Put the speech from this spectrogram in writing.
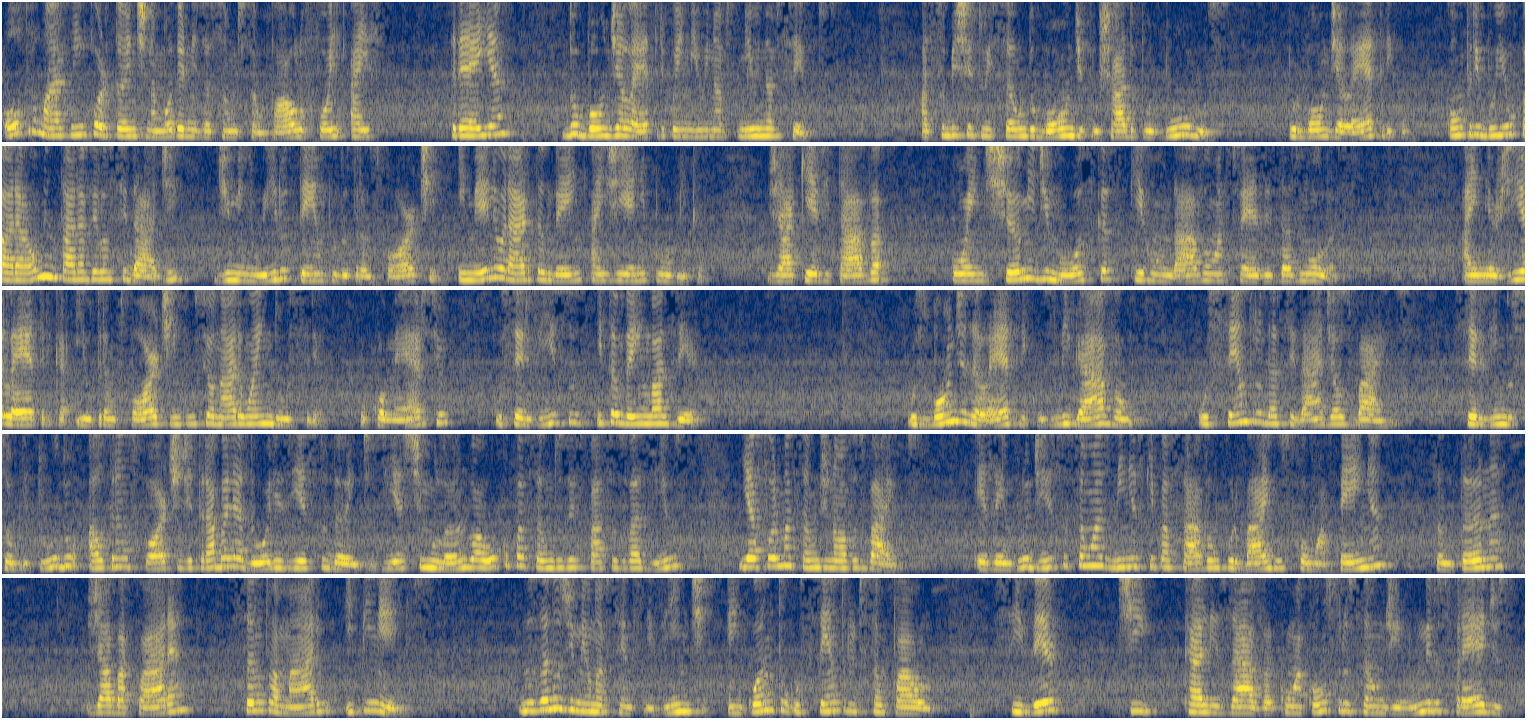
Outro marco importante na modernização de São Paulo foi a estreia do bonde elétrico em 1900. A substituição do bonde puxado por burros por bonde elétrico contribuiu para aumentar a velocidade, diminuir o tempo do transporte e melhorar também a higiene pública, já que evitava o enxame de moscas que rondavam as fezes das mulas. A energia elétrica e o transporte impulsionaram a indústria, o comércio os serviços e também o lazer. Os bondes elétricos ligavam o centro da cidade aos bairros, servindo sobretudo ao transporte de trabalhadores e estudantes e estimulando a ocupação dos espaços vazios e a formação de novos bairros. Exemplo disso são as linhas que passavam por bairros como a Penha, Santana, Jabaquara, Santo Amaro e Pinheiros. Nos anos de 1920, enquanto o centro de São Paulo se verticalizava com a construção de inúmeros prédios,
